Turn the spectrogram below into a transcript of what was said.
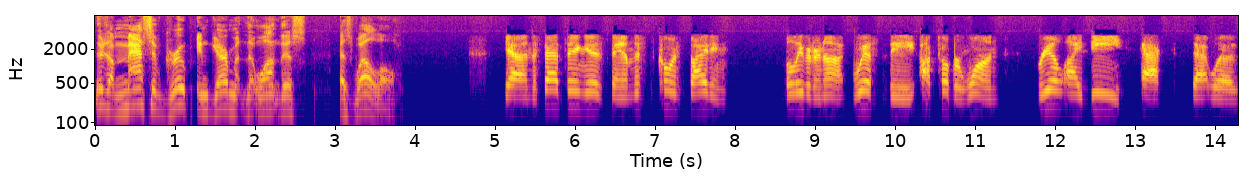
There's a massive group in government that want this as well, Lowell. Yeah, and the sad thing is, Sam, this is coinciding, believe it or not, with the October 1 Real ID Act that was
